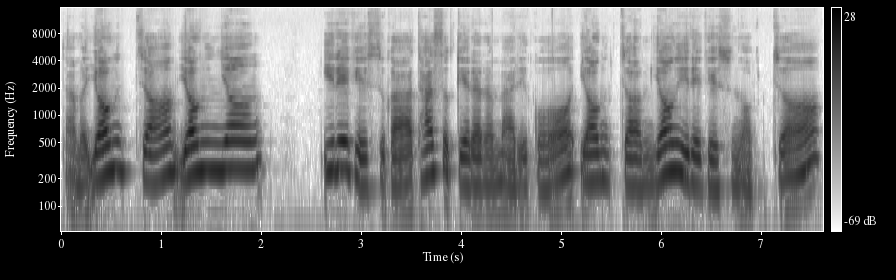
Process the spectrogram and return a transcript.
다음에 0.001의 개수가 다섯 개라는 말이고 0.01의 개수는 없죠.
